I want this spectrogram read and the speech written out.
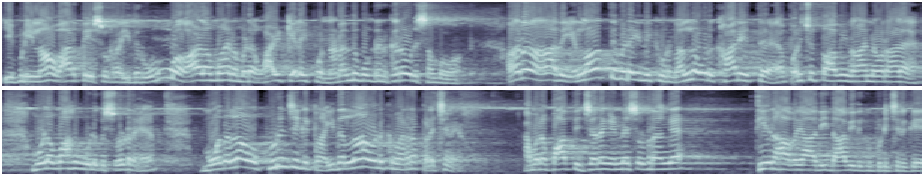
இப்படிலாம் வார்த்தையை சொல்கிறேன் இது ரொம்ப ஆழமா நம்முடைய வாழ்க்கையில இப்போ நடந்து கொண்டிருக்கிற ஒரு சம்பவம். ஆனா அதை எல்லாத்தை விட இன்னைக்கு ஒரு நல்ல ஒரு காரியத்தை பரிசுத்தாவி நானவரால மூலமாக உங்களுக்கு சொல்றேன். முதல்ல அவன் புரிஞ்சுக்கிட்டான். இதெல்லாம் அவனுக்கு வர்ற பிரச்சனை. அவனை பார்த்து ஜனங்க என்ன சொல்றாங்க? தீராவியாதி தாவிதுக்கு பிடிச்சிருக்கு.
